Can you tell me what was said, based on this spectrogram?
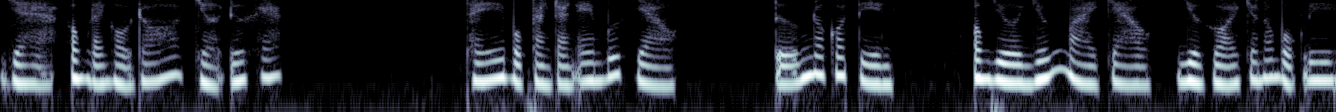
Và ông lại ngồi đó chờ đứa khác. Thấy một thằng đàn em bước vào, tưởng nó có tiền, ông vừa nhướng mày chào, vừa gọi cho nó một ly.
